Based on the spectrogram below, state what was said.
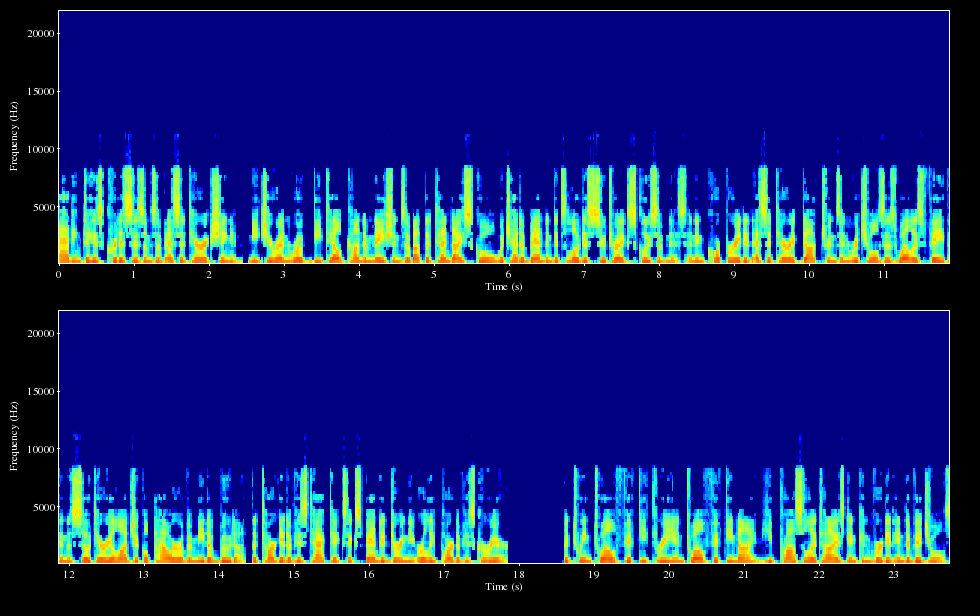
Adding to his criticisms of esoteric Shingon, Nichiren wrote detailed condemnations about the Tendai school which had abandoned its Lotus Sutra exclusiveness and incorporated esoteric doctrines and rituals as well as faith in the soteriological power of Amida Buddha. The target of his tactics expanded during the early part of his career. Between 1253 and 1259 he proselytized and converted individuals,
